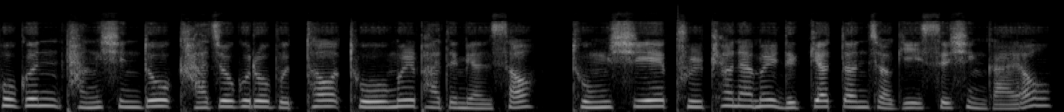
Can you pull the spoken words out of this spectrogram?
혹은 당신도 가족으로부터 도움을 받으면서 동시에 불편함을 느꼈던 적이 있으신가요?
